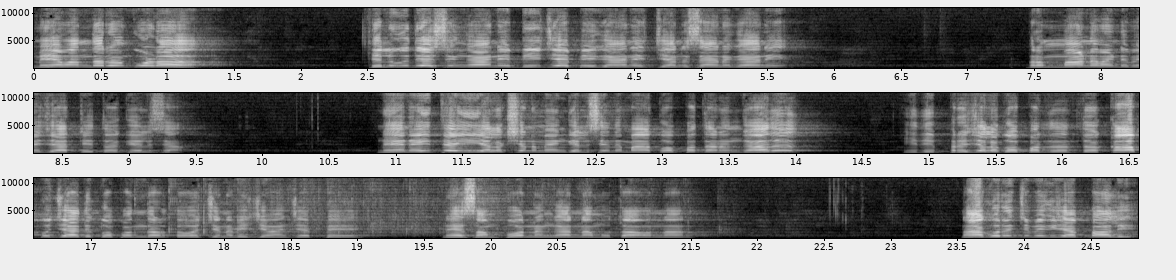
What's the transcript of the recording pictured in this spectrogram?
మేమందరం కూడా తెలుగుదేశం కానీ బీజేపీ కానీ జనసేన కానీ బ్రహ్మాండమైన మెజార్టీతో గెలిచాం. నేనైతే ఈ ఎలక్షన్ మేము గెలిచింది మా గొప్పతనం కాదు. ఇది ప్రజల గొప్పతనంతో కాపు జాతి గొప్పతనంతో వచ్చిన విజయం అని చెప్పి నేను సంపూర్ణంగా నమ్ముతా ఉన్నాను. నా గురించి మీకు చెప్పాలి.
